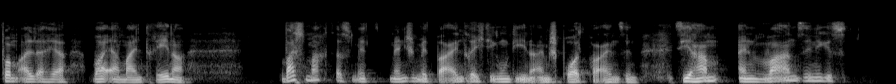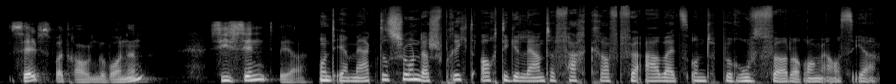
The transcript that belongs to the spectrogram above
vom Alter her, war er mein Trainer. Was macht das mit Menschen mit Beeinträchtigung, die in einem Sportverein sind? Sie haben ein wahnsinniges Selbstvertrauen gewonnen Sie sind wer. Und ihr merkt es schon, da spricht auch die gelernte Fachkraft für Arbeits- und Berufsförderung aus ihr.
